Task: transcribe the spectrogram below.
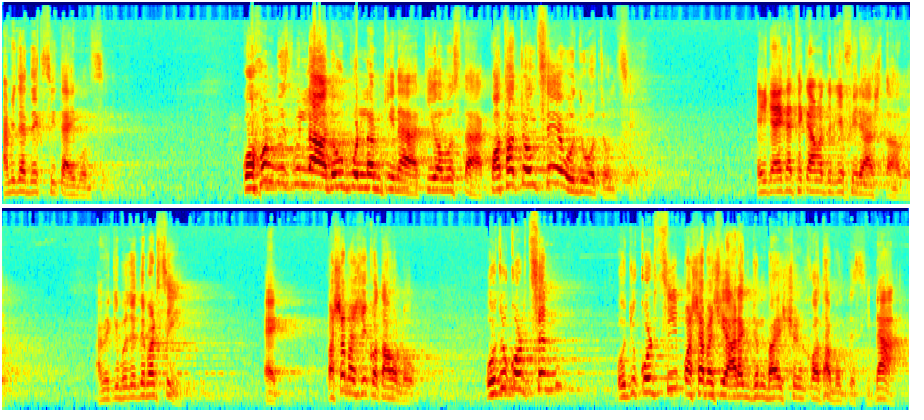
আমি যা দেখছি তাই বলছি। কখন বিসমিল্লা আদৌ পড়লাম কি না, কি অবস্থা? কথা চলছে অজুও চলছে। এই জায়গা থেকে আমাদেরকে ফিরে আসতে হবে। আমি কি বোঝাতে পারছি? এক, পাশাপাশি কথা হলো অজু করছেন অজু করছি, পাশাপাশি আরেকজন ভাইয়ের সঙ্গে কথা বলতেছি। না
